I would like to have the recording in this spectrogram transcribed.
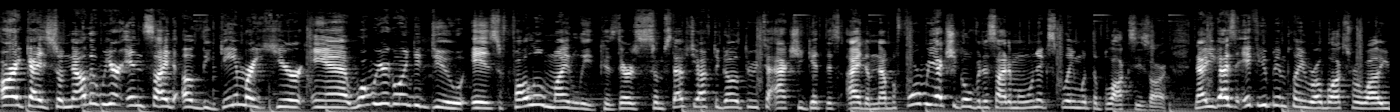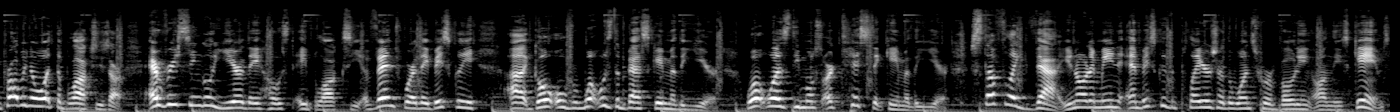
Alright guys, so now that we are inside of the game right here, and what we are going to do is follow my lead, because there's some steps you have to go through to actually get this item. Now before we actually go over this item, I want to explain what the Bloxies are. Now you guys, if you've been playing Roblox for a while, you probably know what the Bloxies are. Every single year they host a Bloxy event where they basically uh, go over what was the best game of the year, what was the most artistic game of the year, stuff like that, you know what I mean? And basically the players are the ones who are voting on these games.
